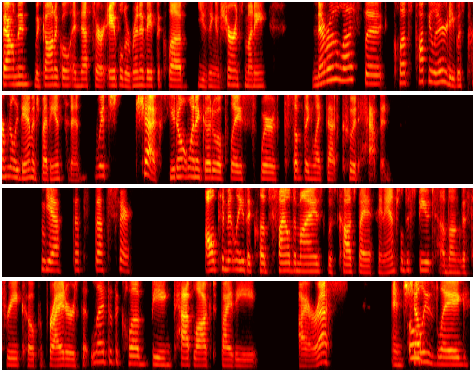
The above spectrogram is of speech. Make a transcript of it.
Bauman, McGonigal, and Nesser are able to renovate the club using insurance money. Nevertheless, the club's popularity was permanently damaged by the incident, which checks. You don't want to go to a place where something like that could happen. Yeah, that's that's fair. Ultimately, the club's final demise was caused by a financial dispute among the three co proprietors that led to the club being padlocked by the IRS, and Oh. Shelley's leg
